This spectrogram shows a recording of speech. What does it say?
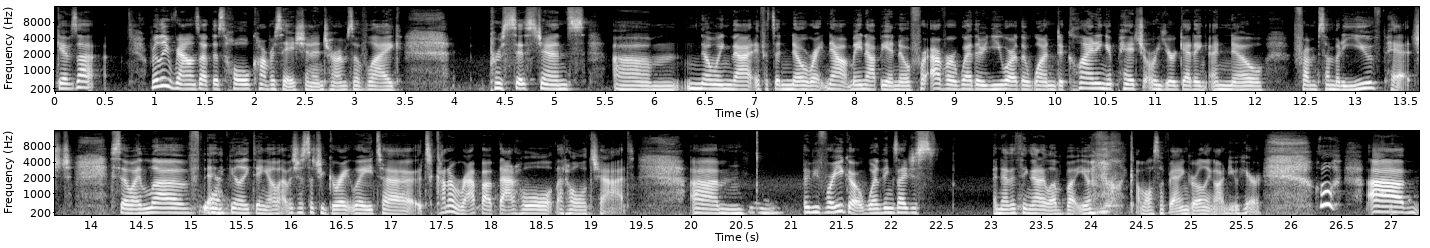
gives a really rounds out this whole conversation in terms of like persistence, um, knowing that if it's a no right now, it may not be a no forever, whether you are the one declining a pitch or you're getting a no from somebody you've pitched. So I love, yeah. I feel like Danielle, that was just such a great way to, to kind of wrap up that whole, that whole chat. Um, mm-hmm. But before you go, one of the things I just another thing that I love about you, I feel like I'm also fangirling on you here. Um,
